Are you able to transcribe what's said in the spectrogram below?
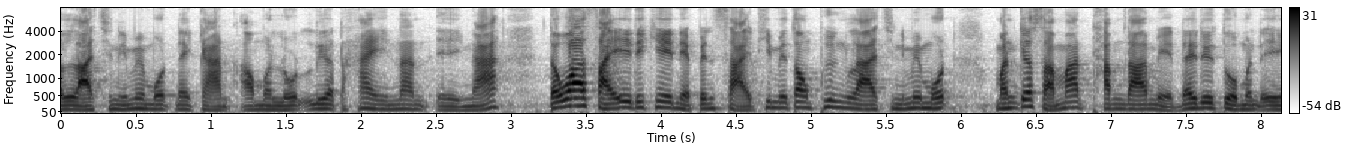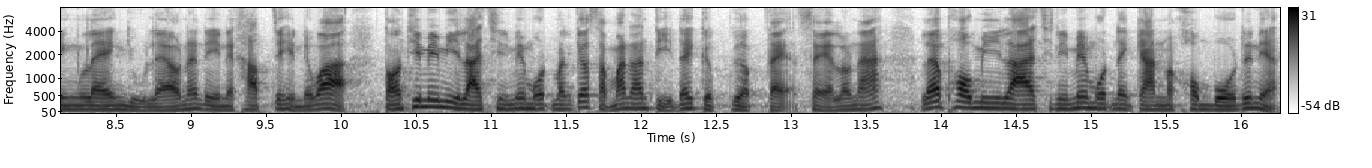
รราชินีแม่มดในการเอามาลดเลือดให้นั่นเองนะ แต่ว่าสาย ATK เนี่ยเป็นสายที่ไม่ต้องพึ่งราชินีแม่มด มันก็สามารถทำดาเมจได้ด้วยตัวมันเองแรงอยู่แล้วนั่นเองนะครับจะเห็นได้ว่าตอนที่ไม่มีราชินีแม่มดมันก็สามารถอันติได้เกือบเกือบแตะแสนแล้วนะแล้วพอมีราชินีแม่มดในการมาคอมโบด้วยเนี่ย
